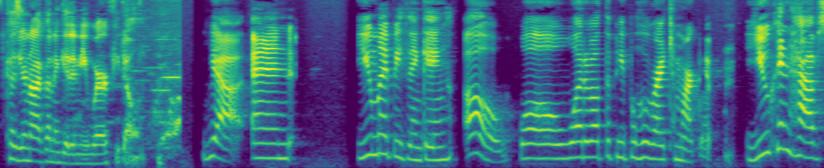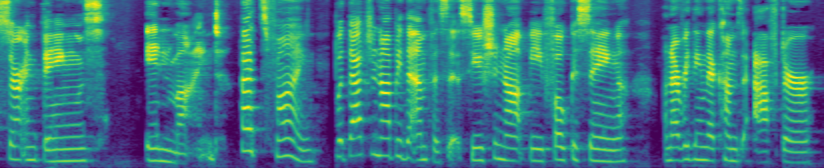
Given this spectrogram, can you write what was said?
because you're not going to get anywhere if you don't. Yeah. And you might be thinking, oh, well, what about the people who write to market? You can have certain things in mind. That's fine. But that should not be the emphasis. You should not be focusing on everything that comes after,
